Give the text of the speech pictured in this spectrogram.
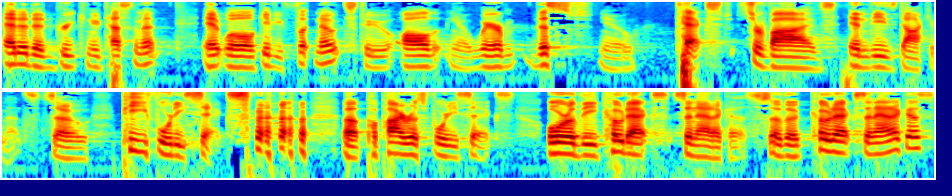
edited Greek New Testament, it will give you footnotes to all you know where this you know text survives in these documents. So P46, uh, Papyrus 46, or the Codex Sinaiticus. So the Codex Sinaiticus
